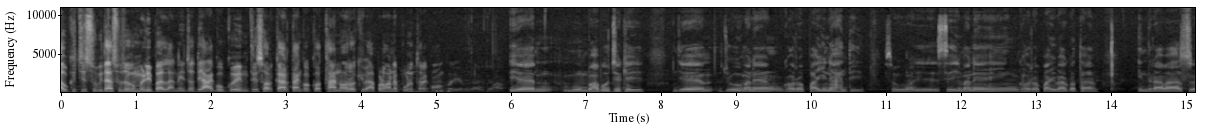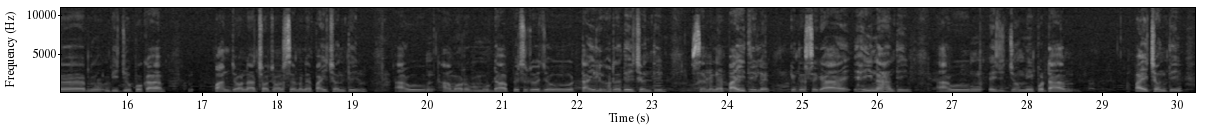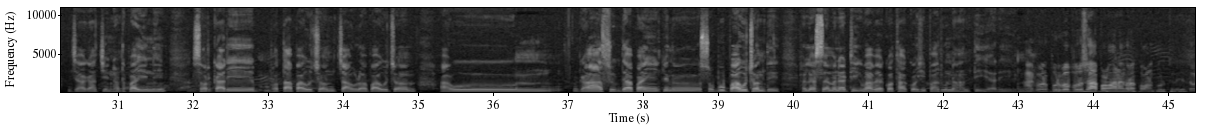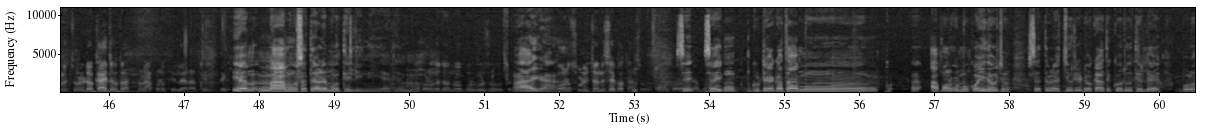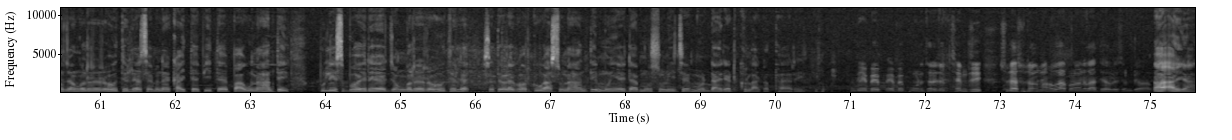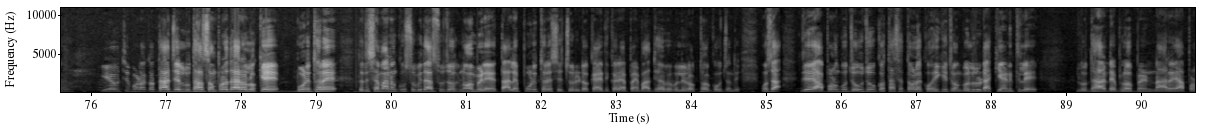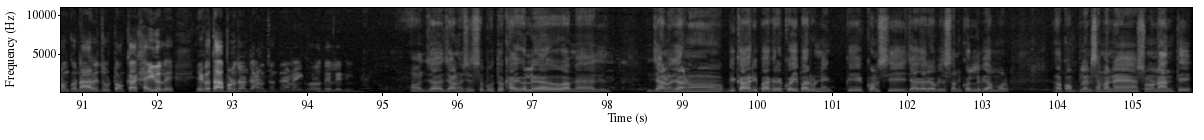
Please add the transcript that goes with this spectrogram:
आउ कि सुविधा सुजोग मिल पार्लानी जदि आग को एमती सरकार कथ न रखे आप पुण थे कौन कर भावचे कि जे जो मैंने घर पाई सब से मैंने घर पाइबा कथा इंदिरावास विजु पका पाँच छज से मैंने पाई आम मुडा अफिस जो टाइल घर दे मैंने कि जमीपटा ପାଇଛନ୍ତି ଜାଗା ଚିହ୍ନଟ ପାଇନି ସରକାରୀ ଭତ୍ତା ପାଉଛନ୍ ଚାଉଳ ପାଉଛନ୍ ଆଉ ଗାଁ ସୁବିଧା ପାଇଁ କିନ୍ତୁ ସବୁ ପାଉଛନ୍ତି ହେଲେ ସେମାନେ ଠିକ୍ ଭାବେ କଥା କହିପାରୁନାହାନ୍ତି ଆରେ ଆଗର ପୂର୍ବପୁରୁଷ ଆପଣମାନଙ୍କର କ'ଣ କରୁଥିଲେ ଯେତେବେଳେ ଚୋରି ଡକାୟତ ହେଉଥିଲା ସେତେବେଳେ ଆପଣ ଥିଲେ ନା ନା ମୁଁ ସେତେବେଳେ ମୁଁ ଥିଲିନି ଆରେ ଆପଣଙ୍କ ଜନ୍ମ ପୂର୍ବରୁ ଆଜ୍ଞା କ'ଣ ଶୁଣିଛନ୍ତି ସେ କଥା ସେ ସେଇ ଗୋଟିଏ କଥା ମୁଁ ଆପଣଙ୍କୁ ମୁଁ କହିଦେଉଛୁ ସେତେବେଳେ ଚୋରି ଡକାୟତି କରୁଥିଲେ ବଣ ଜଙ୍ଗଲରେ ରହୁଥିଲେ ସେମାନେ ଖାଇତେ ପିଇତେ ପାଉନାହାନ୍ତି পুলিশ ভয়রে জঙ্গলে রহুলে সেতবে ঘরকু আসু না মুই এটা মু শুনিছে মো ডাইরেক্ট খোলা কথা আর এবে এবে পুনি থরে যদি সেমতি সুবিধা সুযোগ ন হবো আপনারা বাধ্য হবে সেমতি হবা ଇଏ ହେଉଛି ବଡ଼ କଥା ଯେ ଲୁଧା ସମ୍ପ୍ରଦାୟର ଲୋକେ ପୁଣି ଥରେ ଯଦି ସେମାନଙ୍କୁ ସୁବିଧା ସୁଯୋଗ ନ ମିଳେ ତାହେଲେ ପୁଣି ଥରେ ସେ ଚୋରି ଡକାୟତି କରିବା ପାଇଁ ବାଧ୍ୟ ହେବେ ବୋଲି ରକ୍ଠକ କହୁଛନ୍ତି ମଉସା ଯେ ଆପଣଙ୍କୁ ଯେଉଁ ଯେଉଁ କଥା ସେତେବେଳେ କହିକି ଜଙ୍ଗଲରୁ ଡାକି ଆଣିଥିଲେ ଲୁଧା ଡେଭଲପମେଣ୍ଟ ନାଁରେ ଆପଣଙ୍କ ନାଁରେ ଯେଉଁ ଟଙ୍କା ଖାଇଗଲେ ଏ କଥା ଆପଣ ଜାଣୁଛନ୍ତି ନା ନାହିଁ ଘର ଦେଲେନି ହଁ ଜାଣୁଛି ସବୁ ତ ଖାଇଗଲେ ଆଉ ଆମେ ଜାଣୁ ଜାଣୁ ବି କାହାରି ପାଖରେ କହିପାରୁନି କି କୌଣସି ଜାଗାରେ ଅବଜେକ୍ସନ୍ କଲେ ବି ଆମର କମ୍ପ୍ଲେନ୍ ସେମାନେ ଶୁଣୁନାହାନ୍ତି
